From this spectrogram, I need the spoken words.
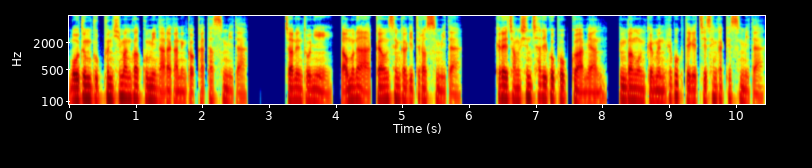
모든 부푼 희망과 꿈이 날아가는 것 같았습니다. 저는 돈이 너무나 아까운 생각이 들었습니다. 그래 정신 차리고 복구하면 금방 원금은 회복되겠지 생각했습니다.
